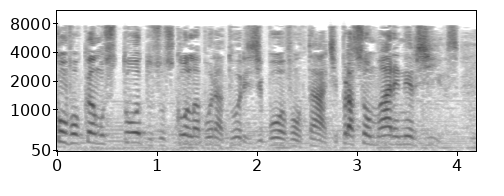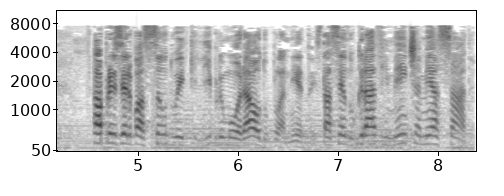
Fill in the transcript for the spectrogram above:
Convocamos todos os colaboradores de boa vontade para somar energias. A preservação do equilíbrio moral do planeta está sendo gravemente ameaçada.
